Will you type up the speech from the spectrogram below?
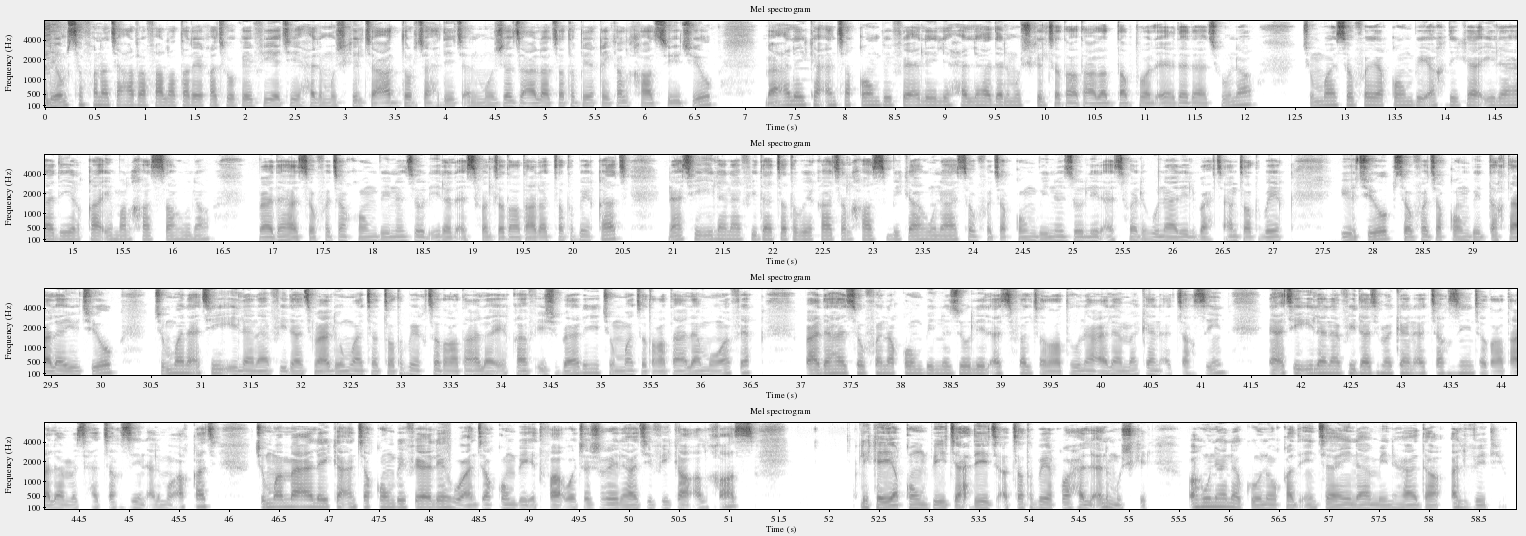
اليوم سوف نتعرف على طريقة وكيفية حل مشكل تعذر تحديث الموجز على تطبيقك الخاص يوتيوب. ما عليك أن تقوم بفعله لحل هذا المشكل؟ تضغط على الضبط والإعدادات هنا ثم سوف يقوم بأخذك إلى هذه القائمة الخاصة هنا. بعدها سوف تقوم بنزول إلى الأسفل تضغط على التطبيقات. نأتي إلى نافذة التطبيقات الخاص بك هنا. سوف تقوم بنزول للأسفل هنا للبحث عن تطبيق يوتيوب سوف تقوم بالضغط على يوتيوب. ثم نأتي إلى نافذة معلومات التطبيق. تضغط على إيقاف إجباري ثم تضغط على موافق. بعدها سوف نقوم بالنزول للأسفل. تضغط هنا على مكان التخزين. نأتي إلى نافذة مكان التخزين. تضغط على مسح التخزين المؤقت. ثم ما عليك أن تقوم بفعله هو أن تقوم بإطفاء وتشغيل هاتفك الخاص. لكي يقوم بتحديث التطبيق وحل المشكل. وهنا نكون قد انتهينا من هذا الفيديو.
